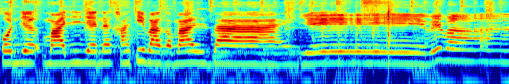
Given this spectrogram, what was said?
คนเยอะมาเยอะๆนะคะ ที่บางกะมาบ๊ายบาย เย้ บ๊ายบาย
